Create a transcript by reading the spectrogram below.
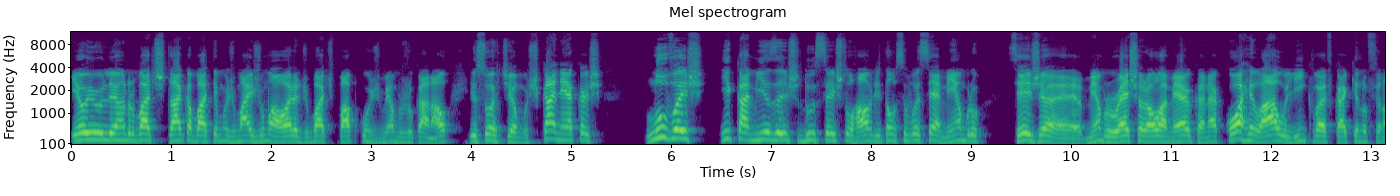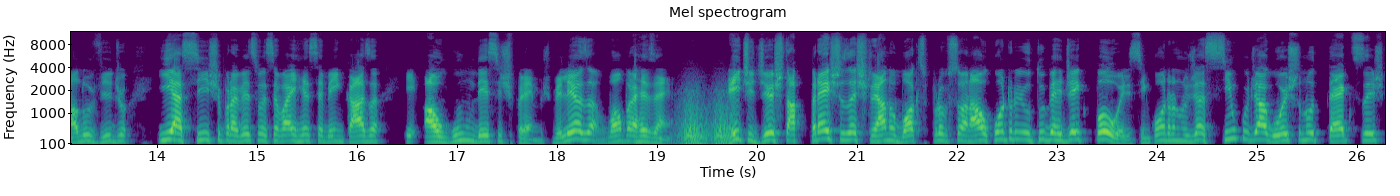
eu e o Leandro Batistaca batemos mais de uma hora de bate-papo com os membros do canal e sorteamos canecas, luvas e camisas do sexto round. Então, se você é membro, seja é, membro Wrestler All America, né? Corre lá, o link vai ficar aqui no final do vídeo e assiste para ver se você vai receber em casa algum desses prêmios, beleza? Vamos para a resenha. Nate Diaz está prestes a estrear no boxe profissional contra o youtuber Jake Paul. Ele se encontra no dia 5 de agosto no Texas,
